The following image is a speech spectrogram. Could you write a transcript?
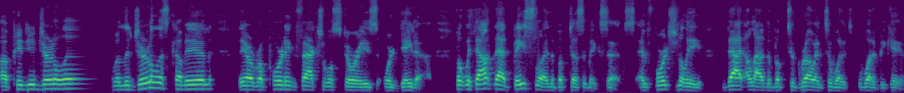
opinion journalists when the journalists come in, they are reporting factual stories or data. But without that baseline, the book doesn't make sense. And fortunately, that allowed the book to grow into what it, what it became.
